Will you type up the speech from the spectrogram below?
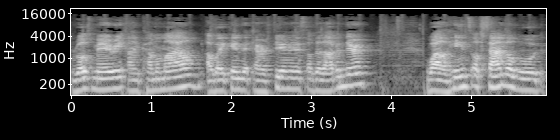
rosemary, and chamomile awaken the earthiness of the lavender, while hints of sandalwood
